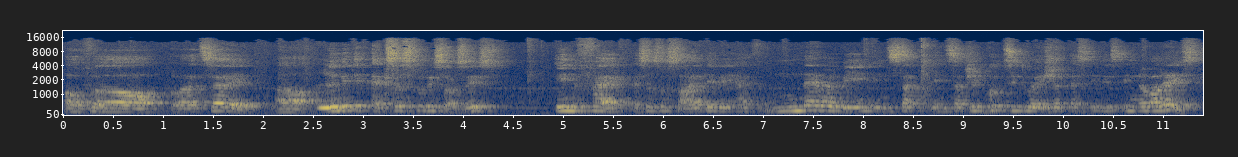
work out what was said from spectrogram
of, uh, let's say, uh, limited access to resources. In fact, as a society, we have never been in such, in such a good situation as it is in nowadays.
